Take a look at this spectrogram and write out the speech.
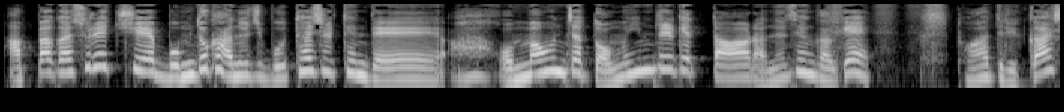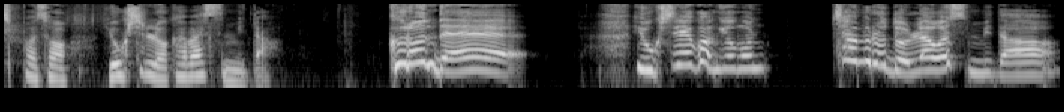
아빠가 술에 취해 몸도 가누지 못하실 텐데 아, 엄마 혼자 너무 힘들겠다라는 생각에 도와드릴까 싶어서 욕실로 가봤습니다. 그런데 욕실의 광경은 참으로 놀라웠습니다.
